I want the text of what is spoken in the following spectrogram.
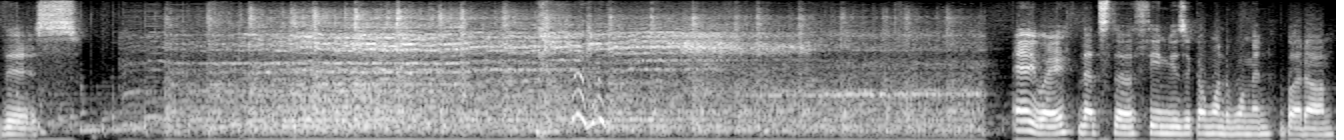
this. anyway, that's the theme music of Wonder Woman, but um,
